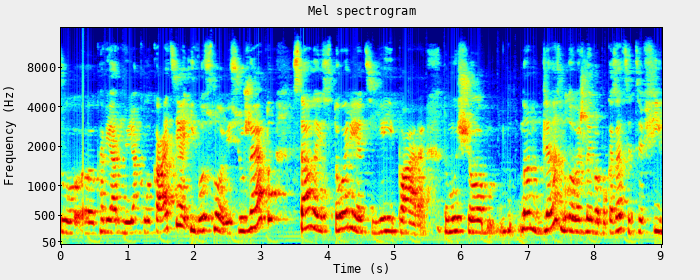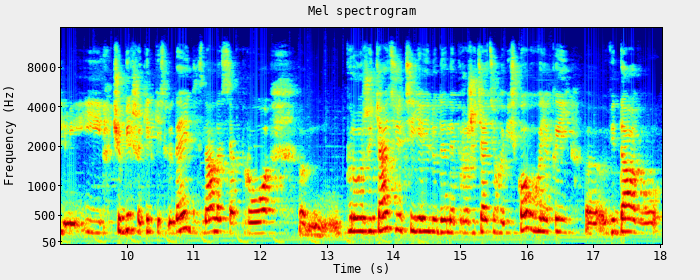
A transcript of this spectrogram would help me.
цю е, кав'ярню як локація, і в основі сюжету стала історія цієї пари, тому що нам для нас було важливо показати це в фільмі, і щоб більша кількість людей дізналася про ем, про життя ці- цієї людини, про життя цього військового, який е, віддав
